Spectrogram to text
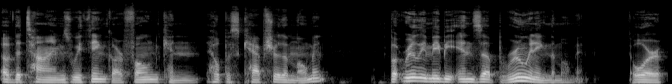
of the times we think our phone can help us capture the moment, but really maybe ends up ruining the moment. Or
